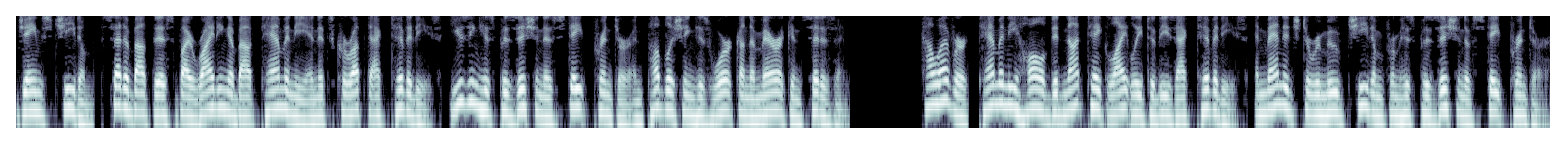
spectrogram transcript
James Cheetham, said about this by writing about Tammany and its corrupt activities, using his position as state printer and publishing his work on American Citizen. However, Tammany Hall did not take lightly to these activities, and managed to remove Cheetham from his position of state printer.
